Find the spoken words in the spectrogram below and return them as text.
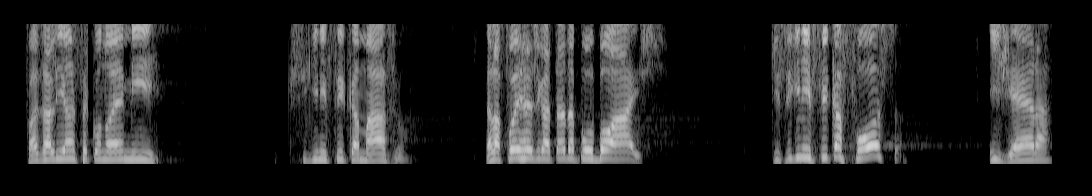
Faz aliança com Noemi, que significa amável. Ela foi resgatada por Boaz, que significa força, e gera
